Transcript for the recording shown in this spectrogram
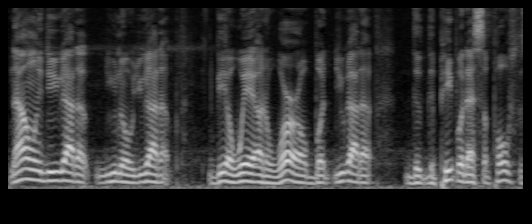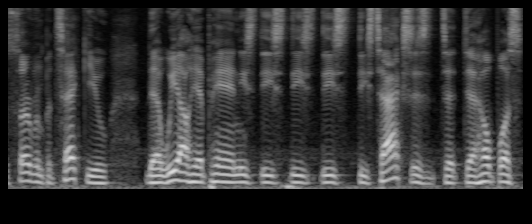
Not only do you gotta you know you gotta be aware of the world, but you gotta the, the people that's supposed to serve and protect you that we out here paying these these these these these taxes to, to help us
